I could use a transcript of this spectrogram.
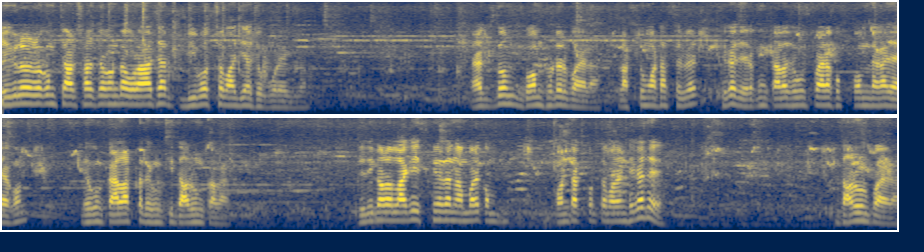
এইগুলো এরকম চার সাড়ে ছ ঘণ্টা ওরা আছে আর বিভৎস বাজি আছে উপরে এগুলো। একদম গম ঠোঁটের পায়রা লাট্টু মাঠার সেভের ঠিক আছে? এরকম কালা সবুজ পায়রা খুব কম দেখা যায় এখন। দেখুন কালারটা দেখুন কি দারুণ কালার। যদি কারও লাগে স্ক্রিনে দেওয়া নাম্বারে কন্ট্যাক্ট করতে পারেন ঠিক আছে? দারুণ পায়রা।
